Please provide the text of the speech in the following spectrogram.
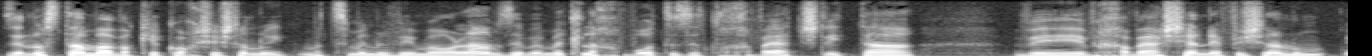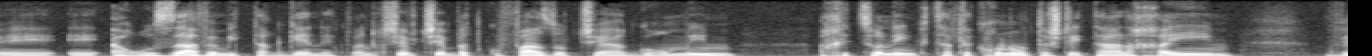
זה לא סתם מאבקי כוח שיש לנו עם עצמנו ועם העולם, זה באמת לחוות איזו חוויית שליטה ו- וחוויה שהנפש שלנו אה, אה, ארוזה ומתארגנת. ואני חושבת שבתקופה הזאת שהגורמים החיצוניים קצת לקחו לנו את השליטה על החיים, ו-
